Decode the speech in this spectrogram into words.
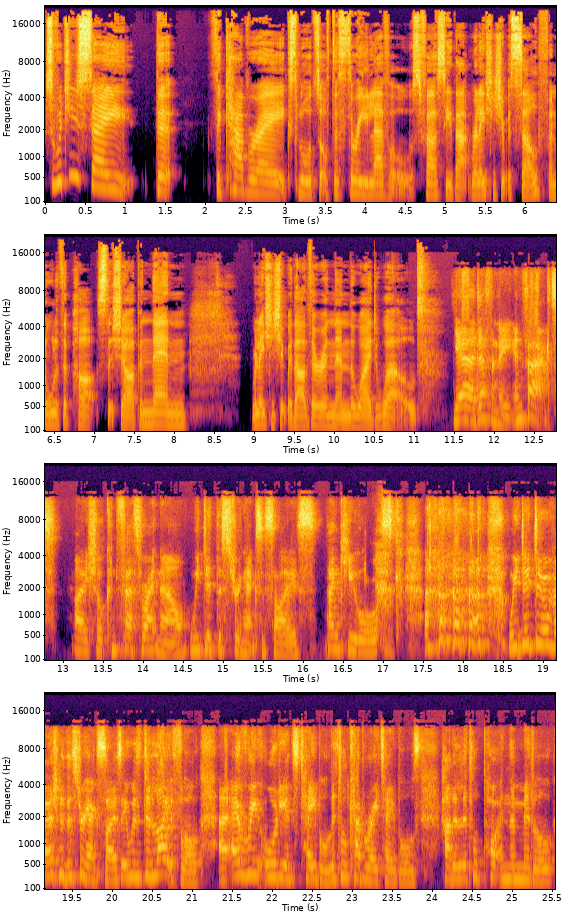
So, would you say that the cabaret explored sort of the three levels? Firstly, that relationship with self and all of the parts that show up, and then relationship with other, and then the wider world. Yeah, definitely. In fact, I shall confess right now, we did the string exercise. Thank you, ORSC. we did do a version of the string exercise. It was delightful. Uh, every audience table, little cabaret tables, had a little pot in the middle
